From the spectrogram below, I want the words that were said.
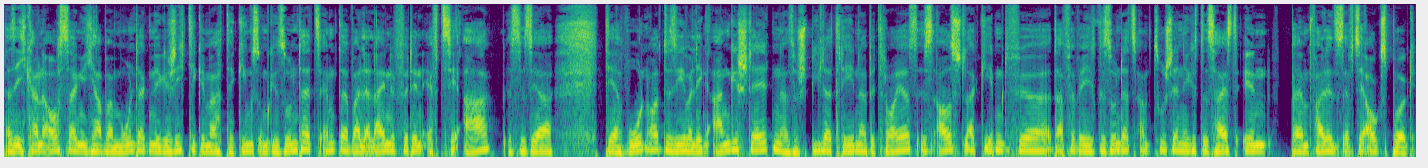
Also ich kann auch sagen, ich habe am Montag eine Geschichte gemacht, da ging es um Gesundheitsämter, weil alleine für den FCA, ist ja der Wohnort des jeweiligen Angestellten, also Spieler, Trainer, Betreuers, ist ausschlaggebend für dafür, welches Gesundheitsamt zuständig ist. Das heißt, in, beim Falle des FC Augsburg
